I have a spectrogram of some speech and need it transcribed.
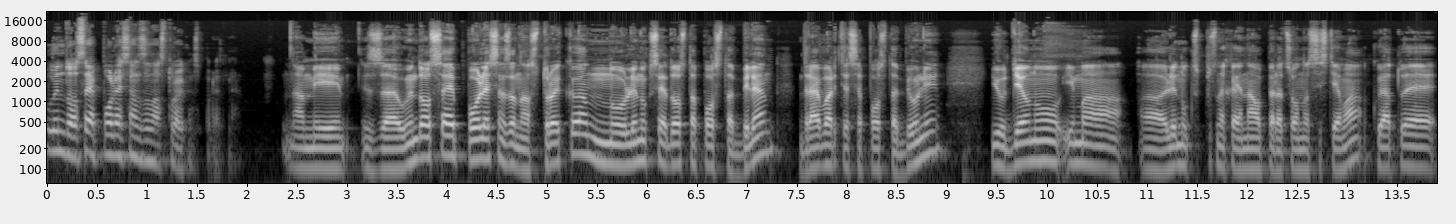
Windows е по-лесен за настройка, според мен. Ами, за Windows е по-лесен за настройка, но Linux е доста по-стабилен, драйверите са по-стабилни и отделно има а, Linux пуснаха една операционна система, която е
